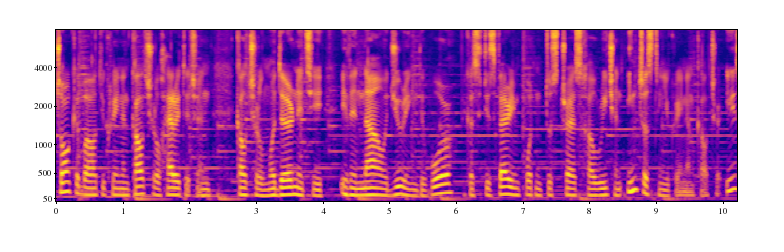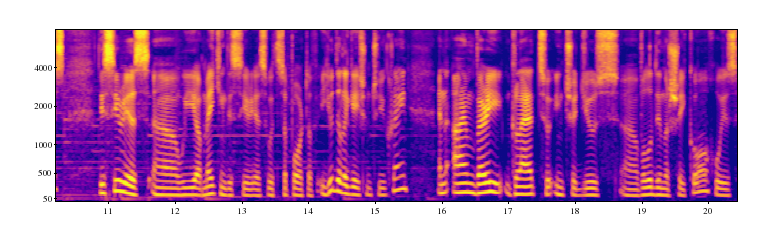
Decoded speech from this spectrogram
talk about Ukrainian cultural heritage and cultural modernity even now during the war, because it is very important to stress how rich and interesting Ukrainian culture is. This series, uh, we are making this series with support of EU delegation to Ukraine, and I'm very glad to introduce uh, Volodymyr Sheiko, who is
